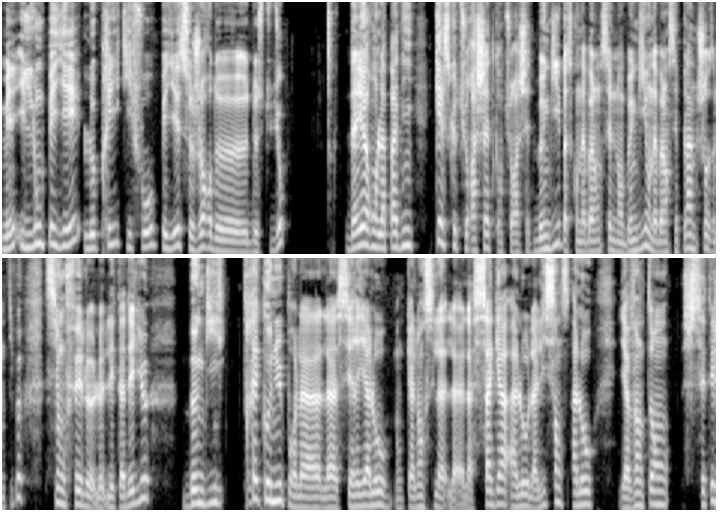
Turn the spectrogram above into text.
Mais ils l'ont payé le prix qu'il faut payer ce genre de, studio. D'ailleurs, on l'a pas dit, qu'est-ce que tu rachètes quand tu rachètes Bungie? Parce qu'on a balancé le nom Bungie, on a balancé plein de choses un petit peu. Si on fait l'état des lieux, Bungie, très connu pour la, série Halo, donc a lancé la, saga Halo, la licence Halo, il y a 20 ans, c'était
